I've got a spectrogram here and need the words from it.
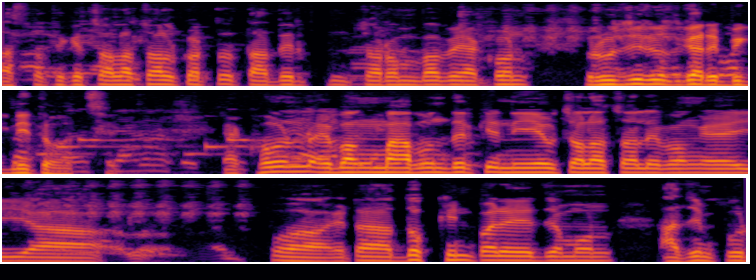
রাস্তা থেকে চলাচল করতো, তাদের চরমভাবে এখন রুজি রোজগারে বিঘ্নিত হচ্ছে। এখন এবং মা বোনদেরকে নিয়েও চলাচল এবং এই এটা দক্ষিণ পারে যেমন আজিমপুর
